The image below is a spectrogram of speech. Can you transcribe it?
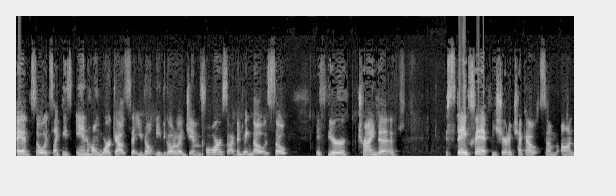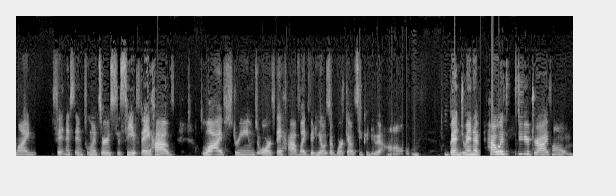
and so it's like these in-home workouts that you don't need to go to a gym for so I've been doing those so if you're trying to stay fit be sure to check out some online fitness influencers to see if they have live streams or if they have like videos of workouts you can do at home. Benjamin, how was your drive home?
